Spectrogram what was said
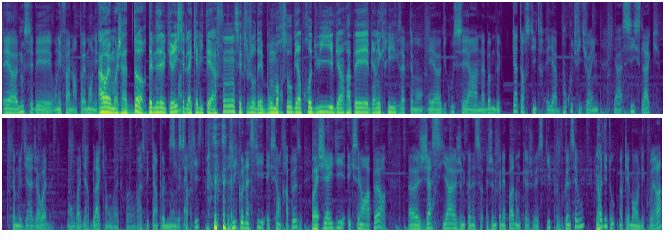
Et euh, nous, c'est des, on est fans, hein. toi et moi, on est fans. Ah ouais, moi j'adore. Denzel Curry, Ouais. c'est de la qualité à fond. C'est toujours des bons morceaux, bien produits, bien rappés, bien écrits. Exactement. Et du coup, c'est un album de 14 titres et il y a beaucoup de featuring. Il y a 6 slacks, comme le dirait Jawad. On va dire Black, hein, on, va être, on va respecter un peu le nom Six de cet artiste. Rico Nasty, excellente rappeuse. Ouais. G.I.D., excellent rappeur. Euh, Jassia, je ne, connais, je ne connais pas, donc euh, je vais skip. Vous connaissez vous? Non. Pas du tout. Ok, bon, on le découvrira.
